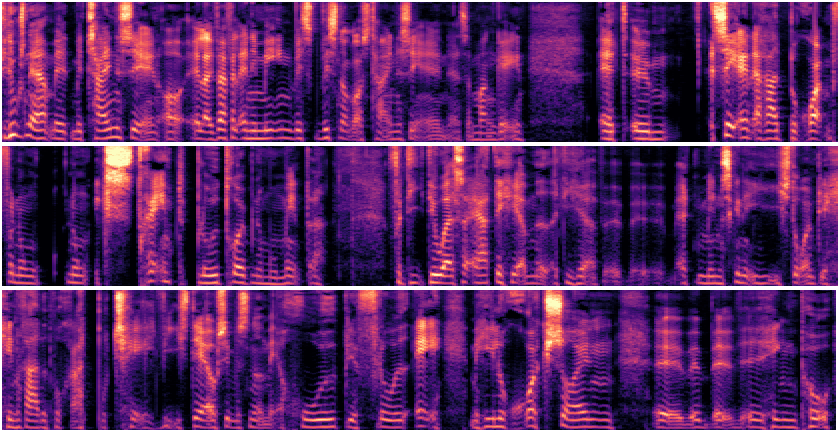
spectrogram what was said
fidusen er med, med tegneserien, og, eller i hvert fald animeen, hvis, hvis nok også tegneserien, altså mangaen, at øhm, serien er ret berømt for nogle, nogle ekstremt bloddrøbende momenter. Fordi det jo altså er det her med, at de her, øh, øh, at menneskene i historien bliver henrettet på ret brutal vis. Det er jo simpelthen sådan noget med, at hovedet bliver flået af, med hele rygsøjlen øh, øh, øh, øh hængen på.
